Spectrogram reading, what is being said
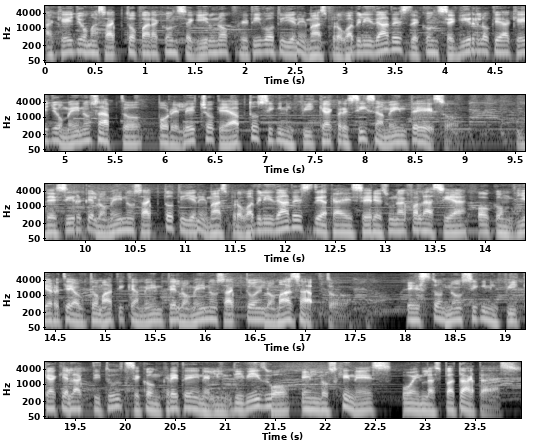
Aquello más apto para conseguir un objetivo tiene más probabilidades de conseguirlo que aquello menos apto, por el hecho que apto significa precisamente eso. Decir que lo menos apto tiene más probabilidades de acaecer es una falacia, o convierte automáticamente lo menos apto en lo más apto. Esto no significa que la actitud se concrete en el individuo, en los genes, o en las patatas.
